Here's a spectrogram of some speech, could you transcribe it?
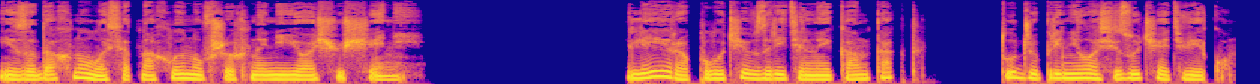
и задохнулась от нахлынувших на нее ощущений. Лейра, получив зрительный контакт, тут же принялась изучать Вику.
